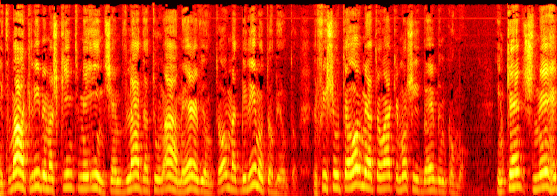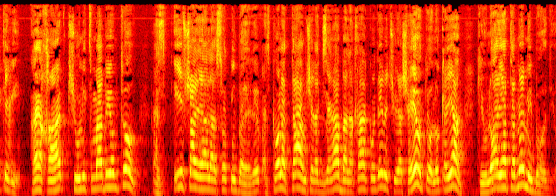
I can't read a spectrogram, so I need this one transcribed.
נטמע הכלי במשכין טמאין שהם ולד הטומאה מערב יום טוב, מטבילים אותו ביום טוב, לפי שהוא טהור מהתורה כמו שהתבהר במקומו. אם כן, שני היתרים. האחד, כשהוא נטמע ביום טוב, אז אי אפשר היה לעשות מבערב, אז כל הטעם של הגזרה בהלכה הקודמת שהוא ישהה אותו לא קיים, כי הוא לא היה טמא מבעוד יום.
